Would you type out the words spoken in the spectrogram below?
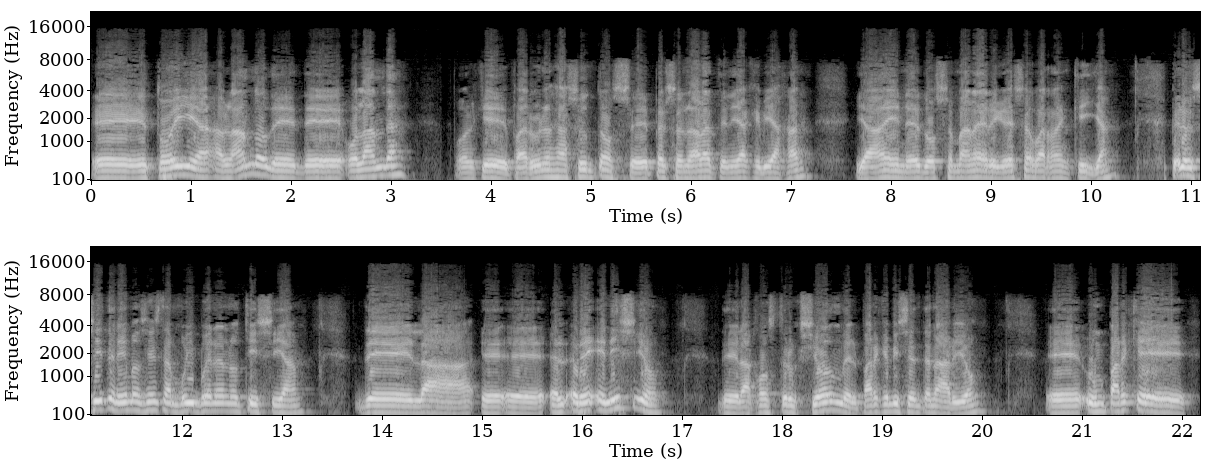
estoy hablando de, Holanda porque para unos asuntos personales tenía que viajar ya en dos semanas de regreso a Barranquilla. Pero sí tenemos esta muy buena noticia de la, eh, eh, el reinicio de la construcción del Parque Bicentenario, eh, un parque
